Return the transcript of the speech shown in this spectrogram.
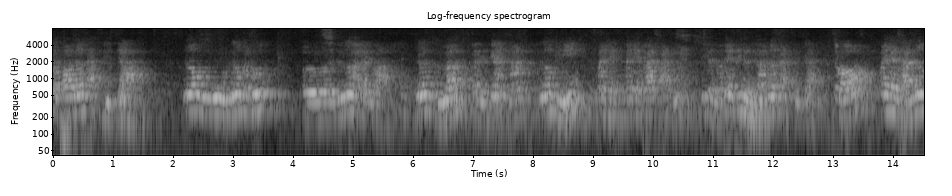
เฉพาะเนื้อสัตว์สิบอย่างเนื้องูเนื้อมนุษย์เออเนื้ออะไรวะเนื้อเสืออะไรอย่างเงี้ยนะเนื้อหมีไม่ให้ไม่ให้ฆ่าฉันที่เป็นประเภทที่หนึ่งนะเนื้อสัตว์สิบอย่าง สองไม่ให้ฉันเนื้อ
